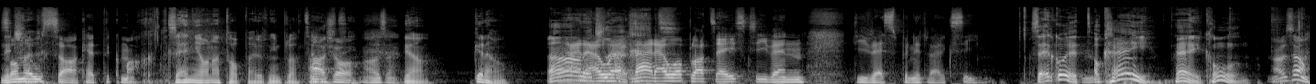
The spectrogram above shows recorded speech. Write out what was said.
so eine schlecht. Aussage hat er gemacht. Xenia Onatop wäre auf meinem Platz. Ah, schon. Also. Ja, genau. Ah, Wäre auch, schlecht. wär auch Platz 1 gewesen, wenn die Vesper nicht wäre gewesen. Sehr gut. Okay. Hey, cool. Also.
